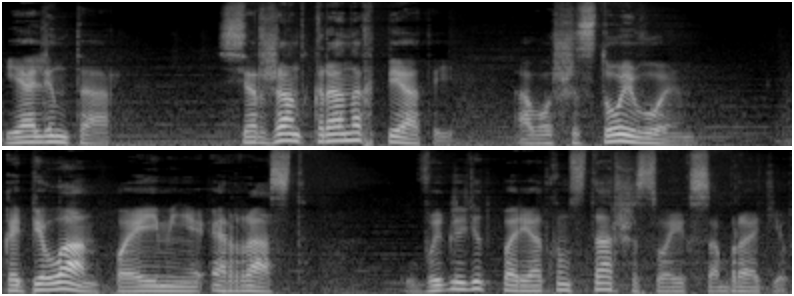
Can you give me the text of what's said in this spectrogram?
и Алентар. Сержант Кранах пятый, а вот шестой воин, капеллан по имени Эраст, выглядит порядком старше своих собратьев.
